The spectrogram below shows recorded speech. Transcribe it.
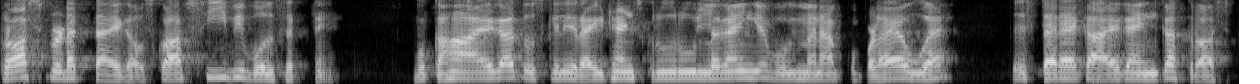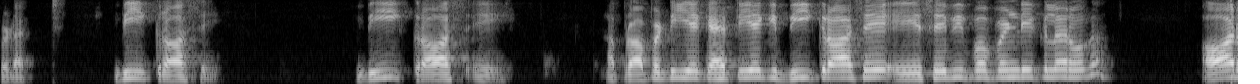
क्रॉस प्रोडक्ट आएगा, उसको आप सी भी बोल सकते हैं। वो कहाँ आएगा? तो उसके लिए राइट हैंड स्क्रू रूल लगाएँगे, वो भी मैंने आपको पढ़ाया हुआ है। तो इस तरह का आएगा इनका cross product B cross A B cross A अब प्रॉपर्टी ये कहती है कि बी क्रॉस ए ए से भी परपेंडिकुलर होगा और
